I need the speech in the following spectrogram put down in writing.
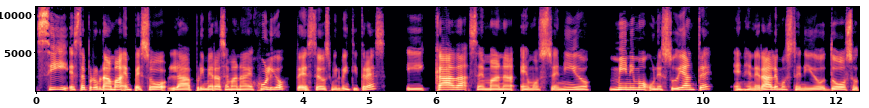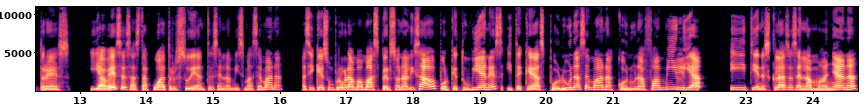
Sí, este programa empezó la primera semana de julio de este 2023 y cada semana hemos tenido mínimo un estudiante. En general hemos tenido dos o tres y a veces hasta cuatro estudiantes en la misma semana Así que es un programa más personalizado porque tú vienes y te quedas por una semana con una familia y tienes clases en la mañana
